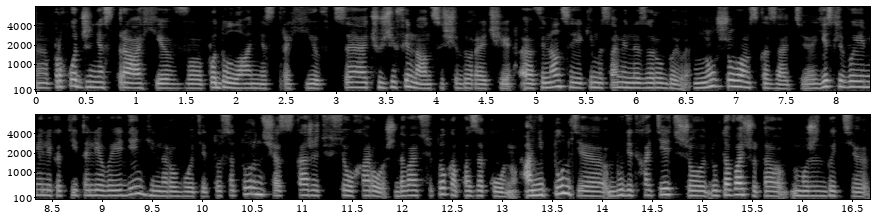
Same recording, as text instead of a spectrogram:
е, проходження страхів, подолання страхів, це чужі фінанси. Ще до речі, е, фінанси, які ми самі не заробили. Ну що вам сказати, якщо ви имели какие-то левые деньги на роботі, то Сатурн сейчас скажет все хорош, давай все только по закону. А Нептун э, будет хотеть, что ну давай что-то, может быть, э,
